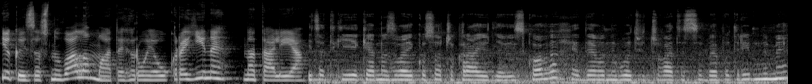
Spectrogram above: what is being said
який заснувала мати Героя України Наталія. Це такий, як я називаю кусочок краю для військових, де вони будуть відчувати себе потрібними,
